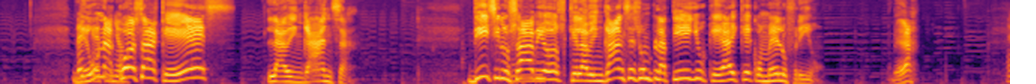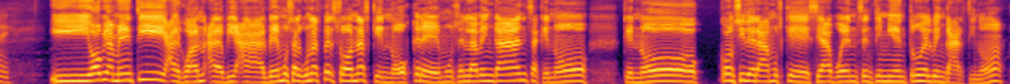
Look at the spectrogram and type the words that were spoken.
¿De De, qué, una señor? cosa que es la venganza. Dicen los sabios que la venganza es un platillo que hay que comerlo frío. ¿Verdad? Y obviamente algo- había- vemos algunas personas que no creemos en la venganza, que no, que no consideramos que sea buen sentimiento el vengarte, ¿no?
